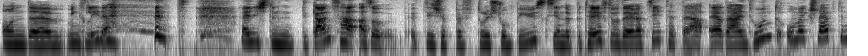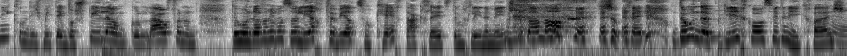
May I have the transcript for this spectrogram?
Und ähm, mein Kleiner hat, ist dann die ganze, also die war etwa drei Stunden bei uns gewesen, und etwa die Hälfte von dieser Zeit hat er, er den einen Hund umgeschleppt den Nick, und ist mit dem spielen und laufen und der Hund einfach immer so leicht verwirrt, so okay, ich tackle jetzt dem kleinen Menschen da nach, ist okay. Und der Hund etwa gleich groß wie der Nick, weißt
